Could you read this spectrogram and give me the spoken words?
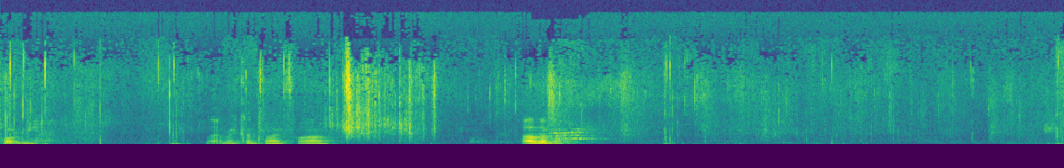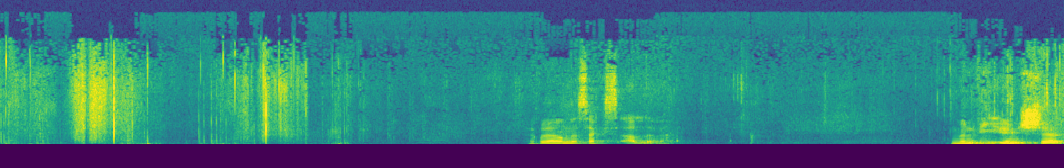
12 Nei, vi kan ta ifra 11. Hebreerne 6, 11. Men vi ønsker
